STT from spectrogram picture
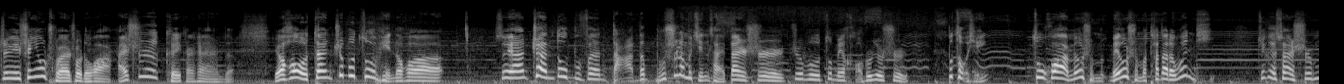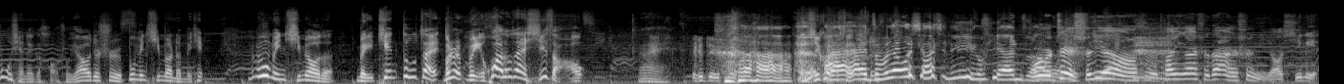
作为声优出来说的话，还是可以看看的。然后，但这部作品的话，虽然战斗部分打的不是那么精彩，但是这部作品好处就是不走形，作画没有什么没有什么太大的问题，这个算是目前的一个好处。然后就是莫名其妙的每天莫名其妙的每天都在不是每话都在洗澡，哎，对对对，很奇怪，哎哎，怎么让我想起另一个片子啊？不是，这实际上是他应该是在暗示你要洗脸，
